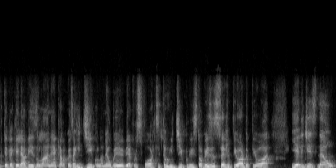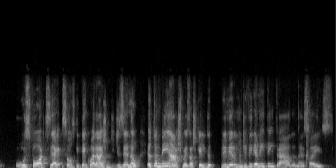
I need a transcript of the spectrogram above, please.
teve aquele aviso lá, né, aquela coisa ridícula, né, o BBB é para os fortes, tão ridículo isso, talvez isso seja o pior do pior. E ele diz, não, os fortes é, são os que têm coragem de dizer não. Eu também acho, mas acho que ele primeiro não deveria nem ter entrado, né, só isso.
